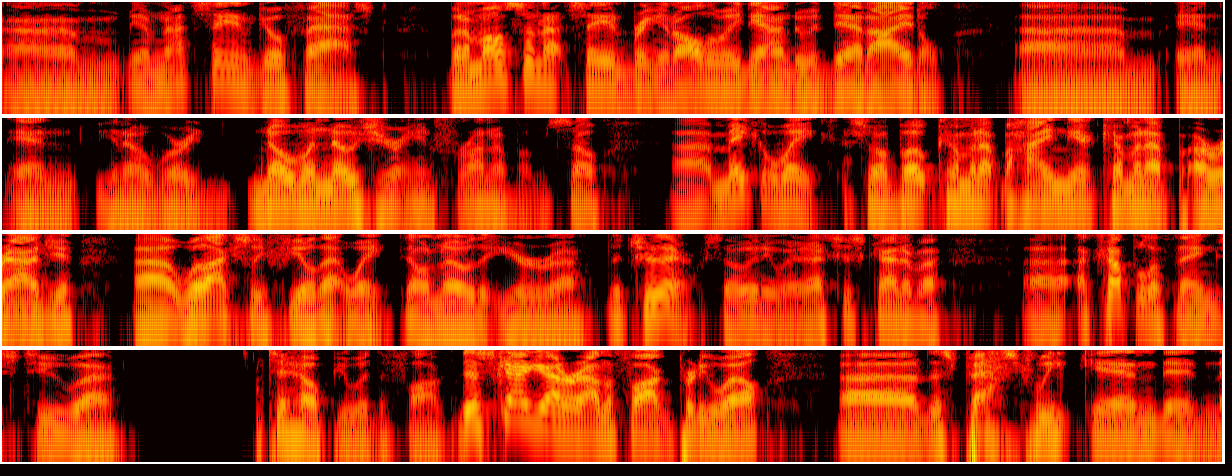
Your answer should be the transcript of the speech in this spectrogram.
Um, I'm not saying go fast, but I'm also not saying bring it all the way down to a dead idle. Um, and, and, you know, where no one knows you're in front of them. So, uh, make a wake. So a boat coming up behind you, coming up around you, uh, will actually feel that wake. They'll know that you're, uh, that you're there. So anyway, that's just kind of a, uh, a couple of things to, uh, to help you with the fog. This guy got around the fog pretty well, uh, this past weekend. And,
